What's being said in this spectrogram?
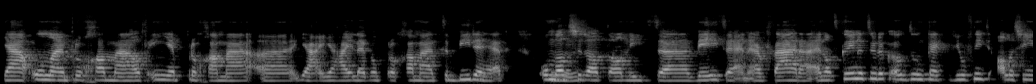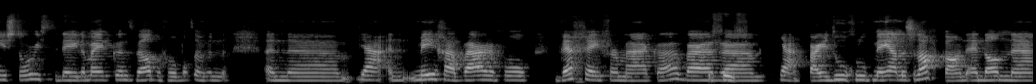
ja, online programma of in je programma, uh, ja, je high-level programma te bieden hebt. Omdat mhm. ze dat dan niet uh, weten en ervaren. En dat kun je natuurlijk ook doen. Kijk, je hoeft niet alles in je stories te delen, maar je kunt wel bijvoorbeeld een, een, uh, ja, een mega waardevol weggever maken. Waar, uh, ja, waar je doelgroep mee aan de slag kan. En dan, uh,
